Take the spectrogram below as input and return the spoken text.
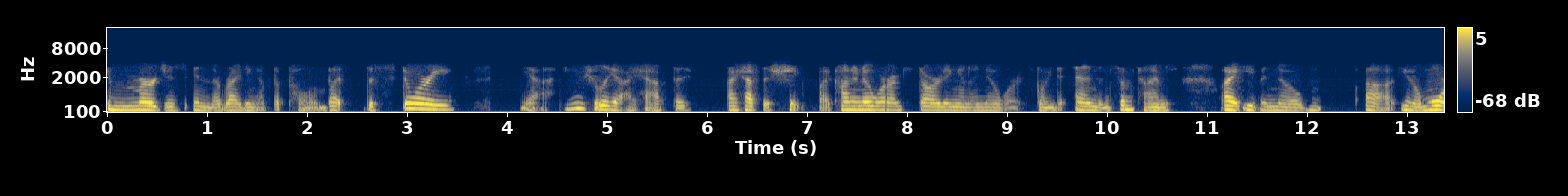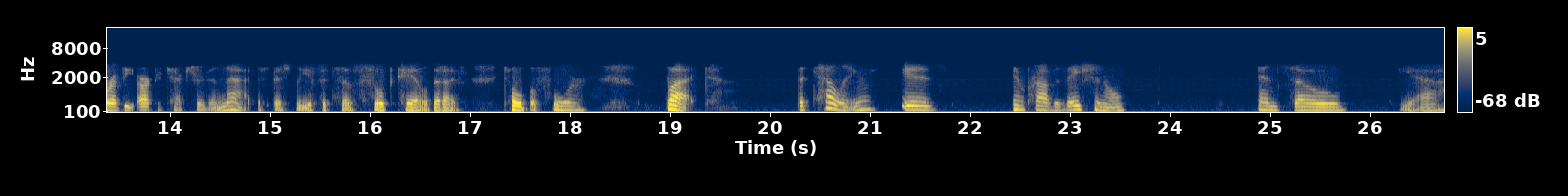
emerges in the writing of the poem. But the story, yeah, usually I have the I have the shape. I kind of know where I'm starting, and I know where it's going to end. And sometimes I even know, uh, you know, more of the architecture than that, especially if it's a folk tale that I've told before. But the telling is improvisational and so, yeah,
